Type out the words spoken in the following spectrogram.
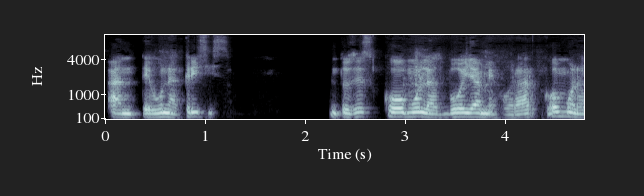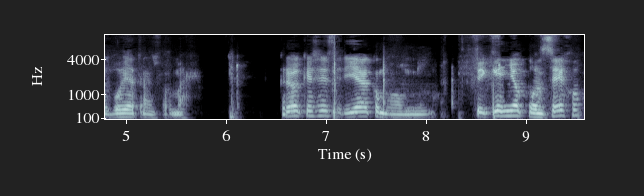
ante una crisis. Entonces, ¿cómo las voy a mejorar? ¿Cómo las voy a transformar? Creo que ese sería como mi pequeño consejo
